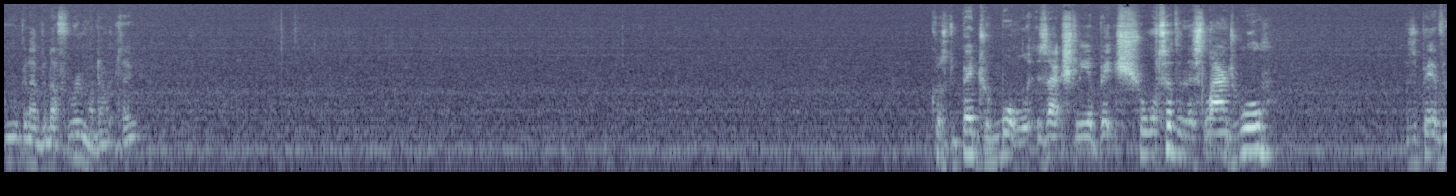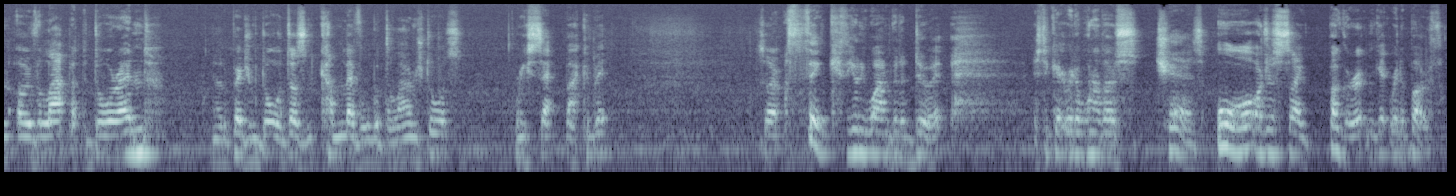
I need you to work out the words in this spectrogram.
I'm not going to have enough room, I don't think. because the bedroom wall is actually a bit shorter than this lounge wall. There's a bit of an overlap at the door end. You know, the bedroom door doesn't come level with the lounge doors. Reset back a bit. So I think the only way I'm going to do it is to get rid of one of those chairs. Or I'll just say bugger it and get rid of both.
